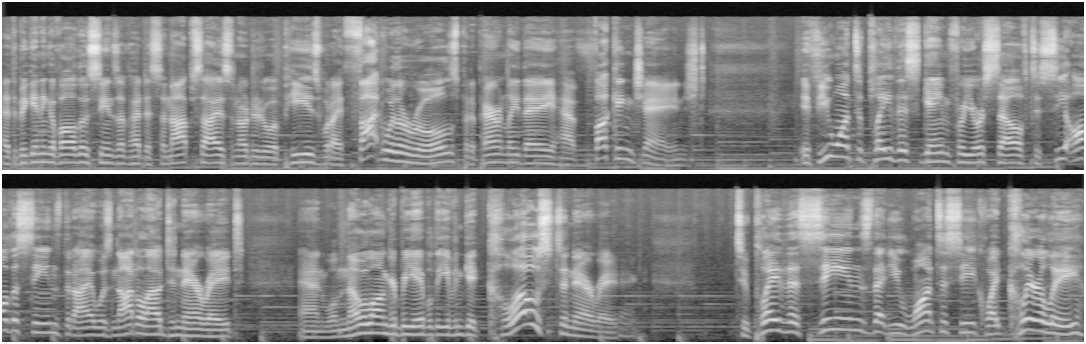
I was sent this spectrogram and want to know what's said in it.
at the beginning of all those scenes, I've had to synopsize in order to appease what I thought were the rules, but apparently they have fucking changed. If you want to play this game for yourself, to see all the scenes that I was not allowed to narrate, and will no longer be able to even get close to narrating, to play the scenes that you want to see quite clearly,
